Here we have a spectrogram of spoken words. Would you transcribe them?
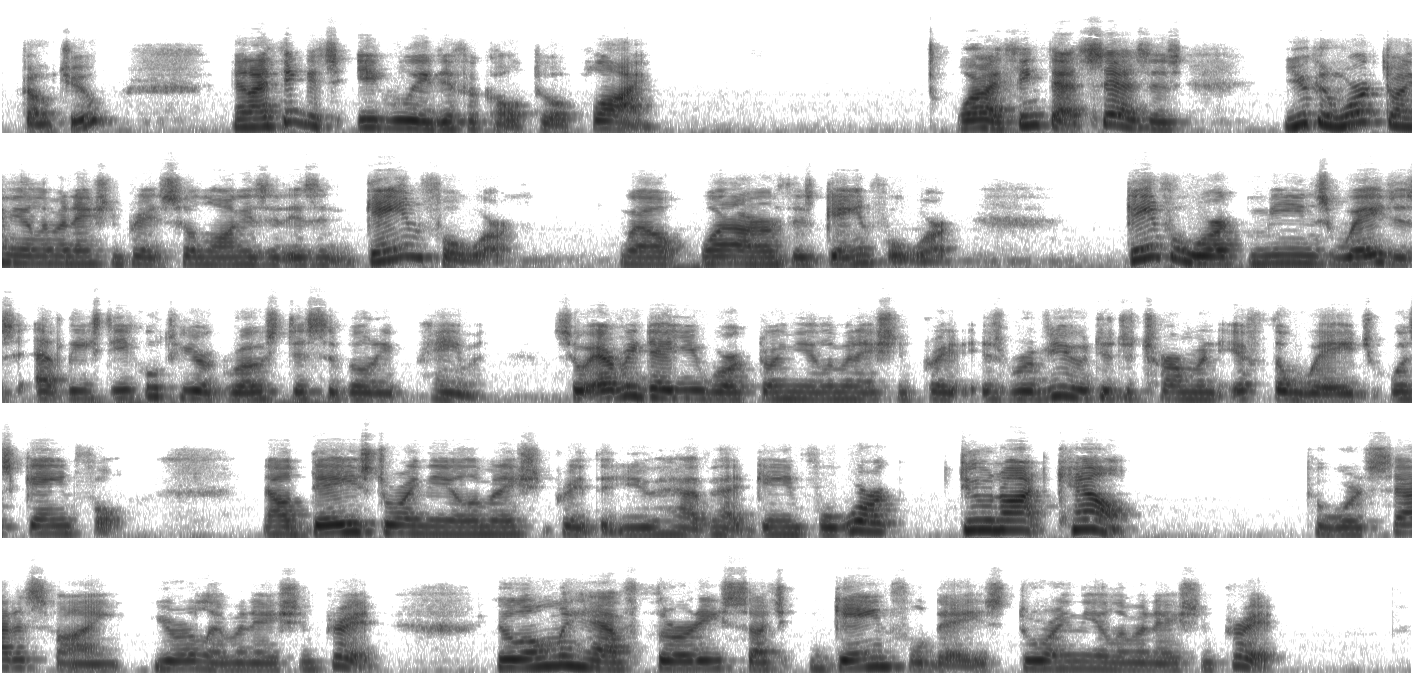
don't you? And I think it's equally difficult to apply. What I think that says is you can work during the elimination period so long as it isn't gainful work. Well, what on earth is gainful work? Gainful work means wages at least equal to your gross disability payment. So every day you work during the elimination period is reviewed to determine if the wage was gainful. Now, days during the elimination period that you have had gainful work do not count towards satisfying your elimination period. You'll only have 30 such gainful days during the elimination period.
